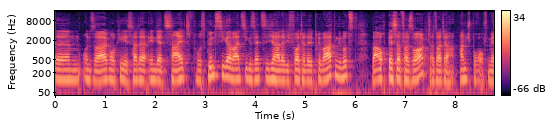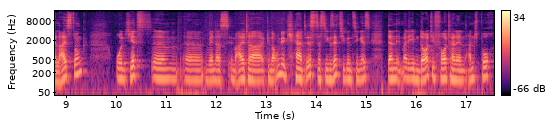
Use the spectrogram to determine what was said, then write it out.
ähm, und sagen, okay, es hat er in der Zeit, wo es günstiger war als die gesetzliche, hat er die Vorteile der Privaten genutzt, war auch besser versorgt, also hat er Anspruch auf mehr Leistung. Und jetzt, ähm, äh, wenn das im Alter genau umgekehrt ist, dass die gesetzliche günstiger ist, dann nimmt man eben dort die Vorteile in Anspruch.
